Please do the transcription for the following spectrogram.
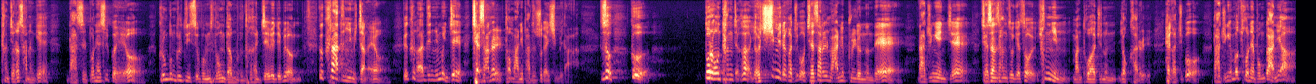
탕자로 사는 게 낫을 뻔했을 거예요. 그런 분들도 있어 보면 농담으로다가 이제 왜냐면 그 큰 아드님 있잖아요. 그 큰 아드님은 이제 재산을 더 많이 받을 수가 있습니다. 그래서 그 돌아온 탕자가 열심히 일해가지고 재산을 많이 불렸는데 나중에 이제 재산 상속에서 형님만 도와주는 역할을 해가지고 나중에 뭐 손해 본 거 아니야.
